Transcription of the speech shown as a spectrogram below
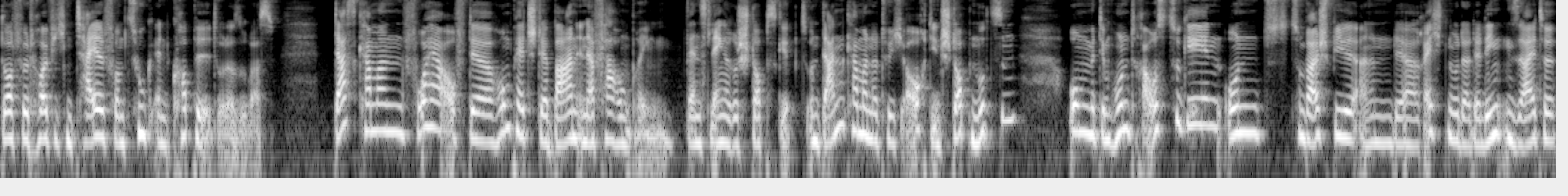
Dort wird häufig ein Teil vom Zug entkoppelt oder sowas. Das kann man vorher auf der Homepage der Bahn in Erfahrung bringen, wenn es längere Stopps gibt. Und dann kann man natürlich auch den Stopp nutzen, um mit dem Hund rauszugehen und zum Beispiel an der rechten oder der linken Seite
